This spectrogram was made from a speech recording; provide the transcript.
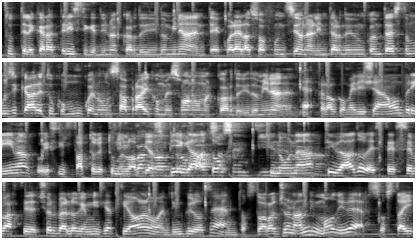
tutte le caratteristiche di un accordo di dominante, qual è la sua funzione all'interno di un contesto musicale, tu comunque non saprai come suona un accordo di dominante. Eh, però come dicevamo prima, il fatto che tu me lo abbia lo spiegato sentire, non ha attivato le stesse parti del cervello che mi si attivano nel momento in cui lo sento. Sto ragionando in modo diverso, stai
